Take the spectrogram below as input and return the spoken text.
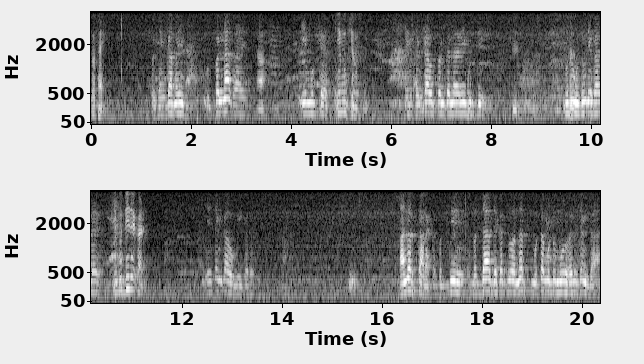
તો થાય. શંકા ભાઈ ઉત્પન્ન ના થાય હા. એ મુખ્ય એ મુખ્ય વસ્તુ. શંકા ઉત્પન્ન કરનારી બુદ્ધિ. બધું ઊંધું દેખાડે. એ બુદ્ધિ દેખાડે. એ શંકા ઊભી કરે. અનર્થકારક બધી બધા જગતનું અનર્થ મોટા મોટું મૂળ હોય શંકા.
